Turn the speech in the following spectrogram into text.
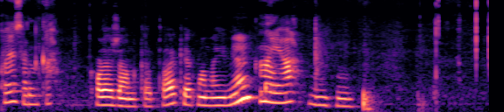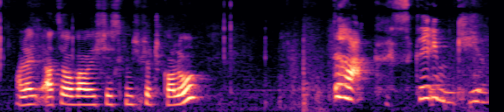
Koleżanka. Koleżanka, tak? Jak ma na imię? Maja. Mhm. Ale, a całowałeś się z kimś w przedszkolu? Tak, z Klimkiem.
